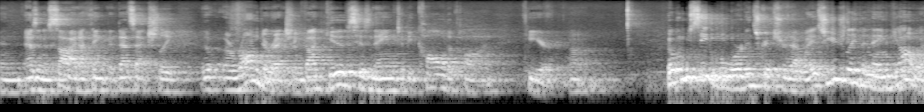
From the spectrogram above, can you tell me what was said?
And as an aside, I think that that's actually a, wrong direction. God gives his name to be called upon here. Um, but when we see Lord in Scripture that way, it's usually the name Yahweh.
